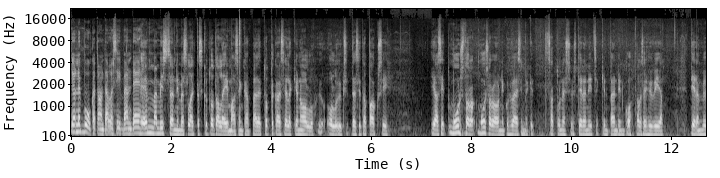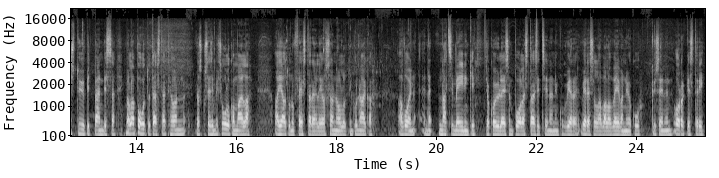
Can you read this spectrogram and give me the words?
jonne buukataan tällaisia bändejä? En mä missään nimessä laittaisi tota leimaa senkään päälle. Totta kai sielläkin on ollut, ollut yksittäisiä tapauksia. Ja sitten Moonsoro on niin hyvä esimerkki sattuneessa jos tiedän itsekin bändin kohtalaisen hyvin ja tiedän myös tyypit bändissä. Me ollaan puhuttu tästä, että he on joskus esimerkiksi ulkomailla ajautunut festareille, jossa on ollut niin kuin aika avoin natsimeininki joko yleisön puolesta tai sitten siinä niin kuin vieressä lavalla on veivannut joku kyseinen orkesteri.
